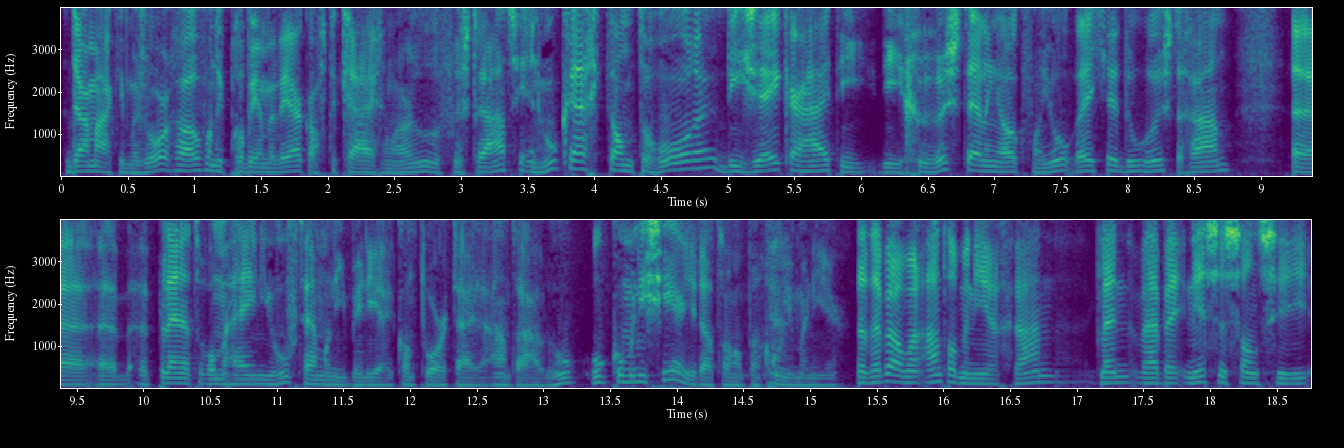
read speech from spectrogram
daar maak ik me zorgen over, want ik probeer mijn werk af te krijgen, maar de frustratie. En hoe krijg ik dan te horen die zekerheid, die, die geruststelling ook van, joh, weet je, doe rustig aan, uh, uh, plan het eromheen. Je hoeft helemaal niet meer die kantoortijden aan te houden. Hoe, hoe communiceer je dat dan op een goede manier? Dat hebben we op een aantal manieren gedaan. Glenn, we hebben in eerste instantie,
